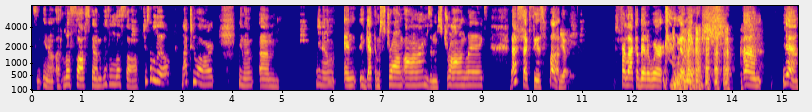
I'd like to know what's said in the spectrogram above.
some you know, a little soft stomach, just a little soft, just a little, not too hard, you know. Um, you know, and you got them strong arms and strong legs. That's sexy as fuck, Yep. For lack of better word. you know, like, um, yeah.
